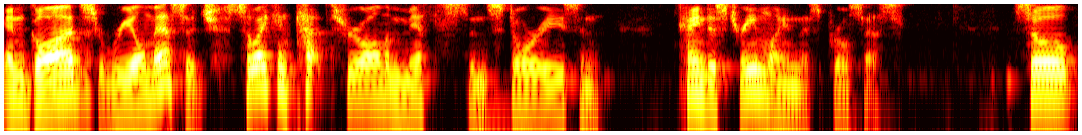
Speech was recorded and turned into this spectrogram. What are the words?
and God's real message. So I can cut through all the myths and stories and kind of streamline this process. So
